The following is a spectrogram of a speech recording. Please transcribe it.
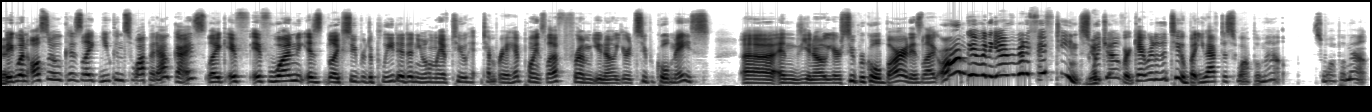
Big one also because like you can swap it out, guys. Like if if one is like super depleted and you only have two temporary hit points left from you know your super cool mace, uh, and you know your super cool bard is like, oh, I'm giving everybody fifteen. Switch over, get rid of the two, but you have to swap them out. Swap them out.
